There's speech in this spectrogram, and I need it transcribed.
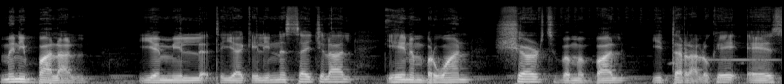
ምን ይባላል የሚል ጥያቄ ሊነሳ ይችላል። ይሄ number one shirt በመባል ይጠራል። okay S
